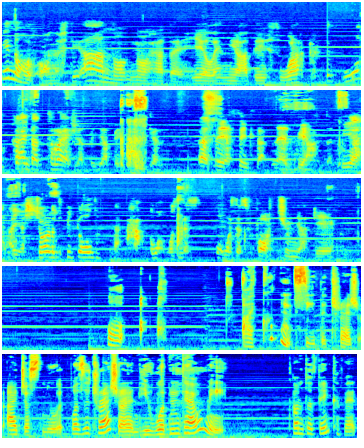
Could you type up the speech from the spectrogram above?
In all honesty, I don't know how to heal any of this work. What kind of treasure do you be thinking? Uh, do you think that Ned be after me? Are you sure it's be gold? Uh, what was this? What was this fortune you gave me? Well, I, I couldn't see the treasure. I just knew it was a treasure and he wouldn't tell me. Come to think of it,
